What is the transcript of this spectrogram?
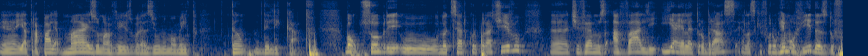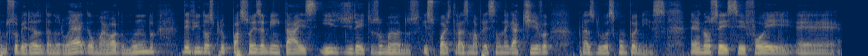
é, e atrapalha mais uma vez o Brasil no momento tão delicado. Bom, sobre o noticiário corporativo, uh, tivemos a Vale e a Eletrobras, elas que foram removidas do Fundo Soberano da Noruega, o maior do mundo, devido às preocupações ambientais e de direitos humanos. Isso pode trazer uma pressão negativa para as duas companhias. É, não sei se foi é,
